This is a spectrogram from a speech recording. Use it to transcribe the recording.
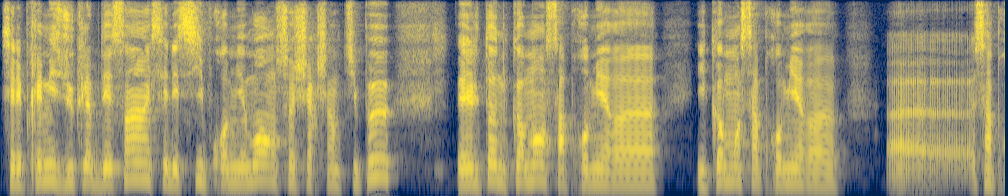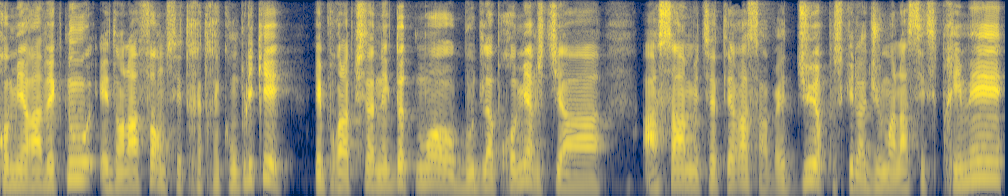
C'est les prémices du club des cinq, c'est les six premiers mois, on se cherche un petit peu. Et Elton commence sa première, il commence sa première, euh, sa première avec nous. Et dans la forme, c'est très très compliqué. Et pour la petite anecdote, moi, au bout de la première, je dis à, à Sam, etc., ça va être dur parce qu'il a du mal à s'exprimer,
